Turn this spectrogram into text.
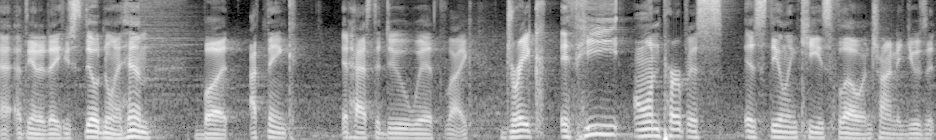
at, the end of the day, he's still doing him. But I think it has to do with like Drake if he on purpose is stealing Key's flow and trying to use it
